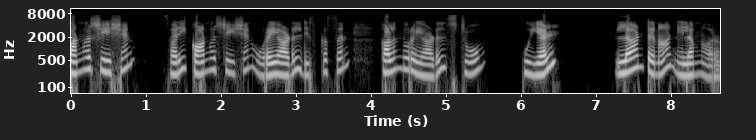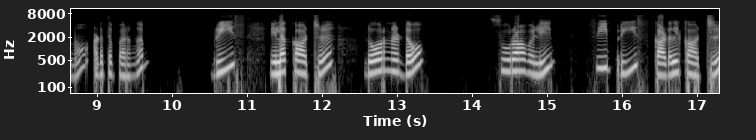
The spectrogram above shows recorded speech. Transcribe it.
கன்வர்சேஷன் சாரி கான்வர்சேஷன் உரையாடல் டிஸ்கஷன் கலந்துரையாடல் ஸ்ட்ரோம் புயல் லேர்ன்ட்டுனா நிலம்னு வரணும். அடுத்து பாருங்க. ப்ரீஸ் நிலக்காற்று டோர்னடோ சூறாவளி சீ ப்ரீஸ் கடல் காற்று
